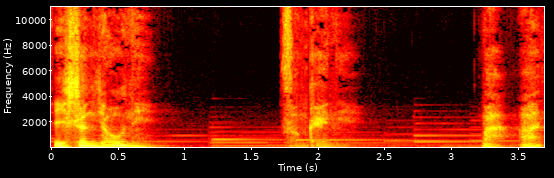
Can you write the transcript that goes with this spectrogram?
一生有你，送给你，晚安。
